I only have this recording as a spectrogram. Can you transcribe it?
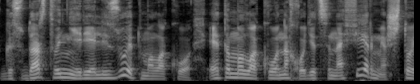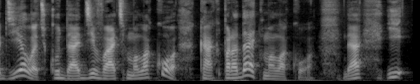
Государство не реализует молоко. Это молоко находится на ферме. Что делать? Куда девать молоко? Как продать молоко? Да? И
